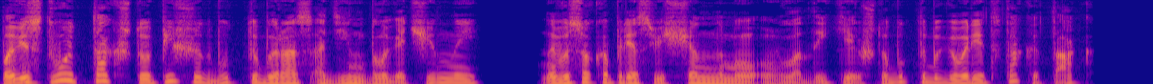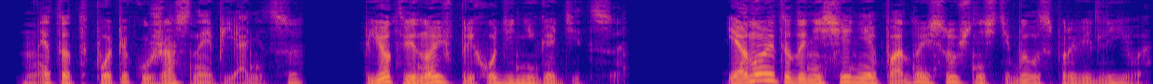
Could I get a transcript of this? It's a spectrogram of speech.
Повествует так, что пишет, будто бы раз один благочинный высокопреосвященному владыке, что будто бы говорит так и так. Этот попик ужасная пьяница, пьет вино и в приходе не годится. И оно, это донесение, по одной сущности было справедливо.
